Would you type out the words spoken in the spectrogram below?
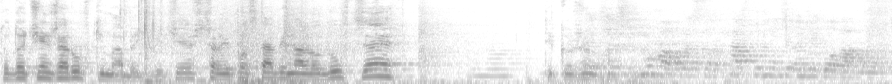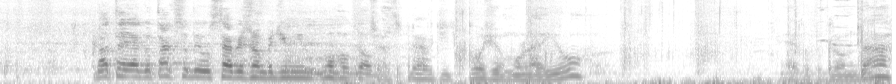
To do ciężarówki ma być, wiecie? Sobie postawię na lodówce. Tylko, że... Mucha prosto, patrz, później ci będzie głowa boleć. Bata, ja go tak sobie ustawię, że on będzie mi dmuchał dobrze. Trzeba sprawdzić poziom oleju. Jak wygląda.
